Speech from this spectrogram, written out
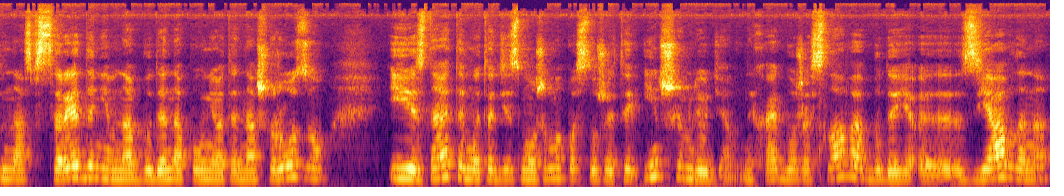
в нас всередині, вона буде наповнювати наш розум. І знаєте, ми тоді зможемо послужити іншим людям. Нехай Божа слава буде е, з'явлена,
